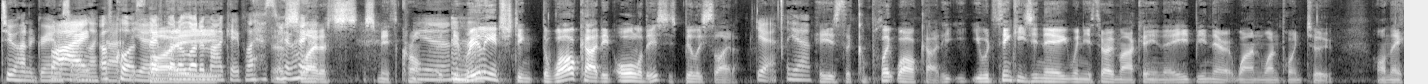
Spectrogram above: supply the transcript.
two hundred grand or something like of that. course, yeah. they've got a lot of marquee players. uh. Slater, S- Smith, Cronk. Yeah. The really interesting, the wild card in all of this is Billy Slater. yeah. Yeah. He is the complete wild card. He, you would think he's in there when you throw marquee in there. He'd be in there at one, one point two on their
